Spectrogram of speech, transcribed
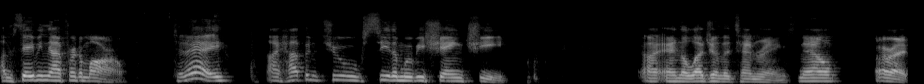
I'm saving that for tomorrow. Today, I happened to see the movie Shang-Chi uh, and the Legend of the Ten Rings. Now, all right.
